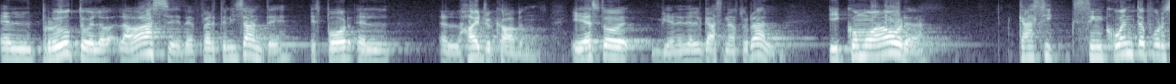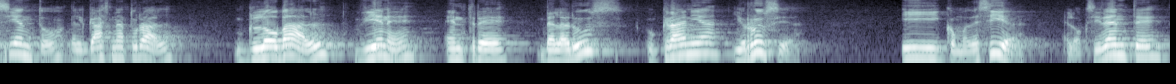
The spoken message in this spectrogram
el producto, la base del fertilizante es por el, el hydrocarbon, y esto viene del gas natural. Y como ahora casi 50% del gas natural global viene entre Belarus, Ucrania y Rusia. Y como decía, el Occidente,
